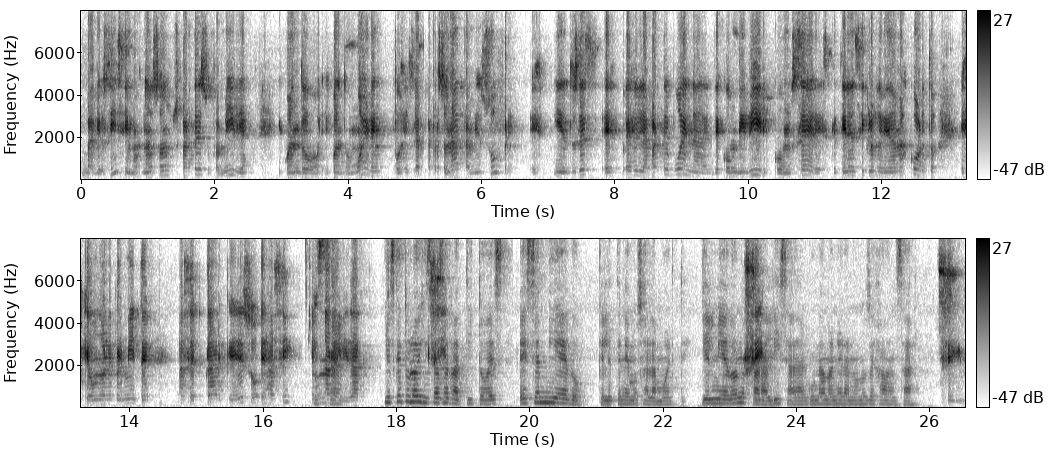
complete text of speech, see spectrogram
valiosísimos, ¿no? Son parte de su familia y cuando, cuando mueren, pues la, persona también sufre. Y entonces es, la parte buena de convivir con seres que tienen ciclos de vida más cortos, es que a uno le permite aceptar que eso es así, es una realidad. Y es que tú lo dijiste hace ratito, es ese miedo que le tenemos a la muerte. Y el miedo nos paraliza de alguna manera, no nos deja avanzar. Sí.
